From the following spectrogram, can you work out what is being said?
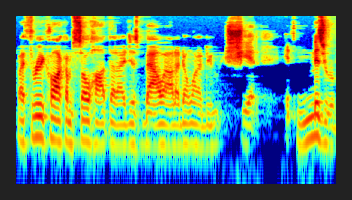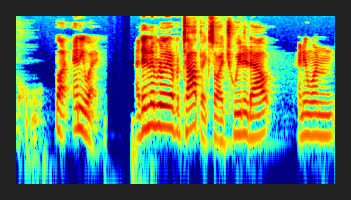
By three o'clock I'm so hot that I just bow out. I don't want to do shit. It's miserable. But anyway, I didn't really have a topic, so I tweeted out anyone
